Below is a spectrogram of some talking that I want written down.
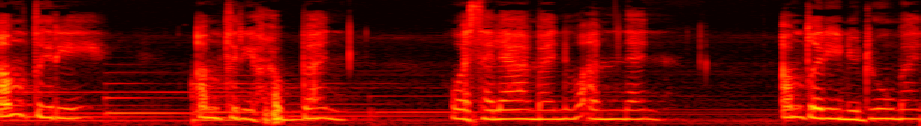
أمطري أمطري حبا وسلاما وأمنا. أمطري نجوما.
